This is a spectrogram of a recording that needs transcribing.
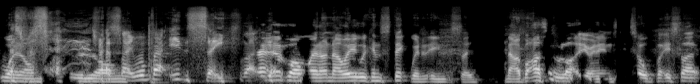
went on That's I too long. say, what about Incy? Like, yeah. That one went on. No, we we can stick with Incy. No, but I still like you and Incy too. But it's like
